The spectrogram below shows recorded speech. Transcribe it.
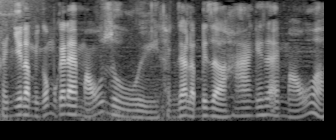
Hình như là mình có một cái đai máu rồi. Thành ra là bây giờ hai cái đai máu à?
